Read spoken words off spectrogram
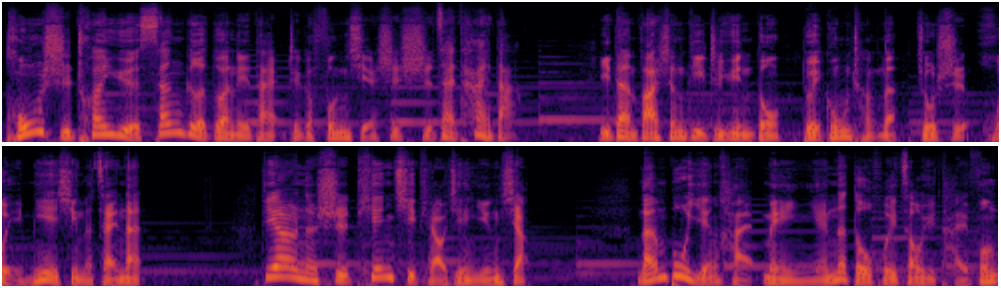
同时穿越三个断裂带，这个风险是实在太大。一旦发生地质运动，对工程呢就是毁灭性的灾难。第二呢是天气条件影响，南部沿海每年呢都会遭遇台风，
